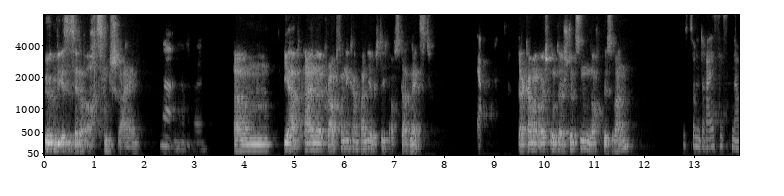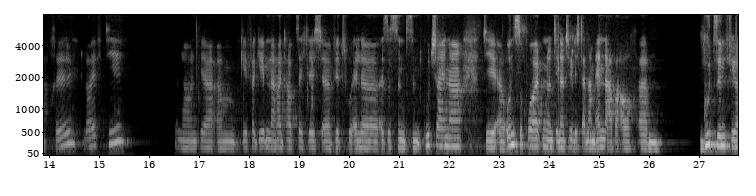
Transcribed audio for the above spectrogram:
irgendwie ist es ja doch auch zum Schreien. Ja, ähm, ihr habt eine Crowdfunding-Kampagne, richtig, auf Start Next. Ja. Da kann man euch unterstützen, noch bis wann? Bis zum 30. April läuft die. Genau, und wir ähm, vergeben da halt hauptsächlich äh, virtuelle, also es sind, sind Gutscheine, die äh, uns supporten und die natürlich dann am Ende aber auch ähm, gut sind für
